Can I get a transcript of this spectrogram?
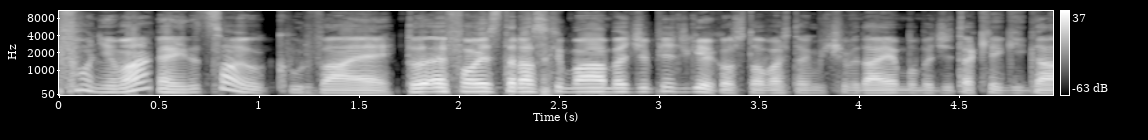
FO nie ma? Ej, no co, kurwa, ej. To FO jest teraz chyba, będzie 5G kosztować, tak mi się wydaje, bo będzie takie giga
